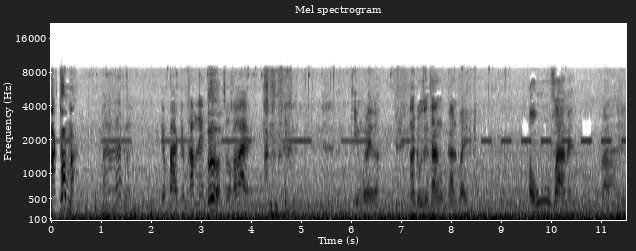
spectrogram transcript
มักท่อมอะมาด้วยเตรียมปากเตรียมคำเลยเออ สู้เขาไอ้เถียงบ่ได้ก็อะดูเส้นทางการไป เอาฟ้าไหม บ้าเลย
